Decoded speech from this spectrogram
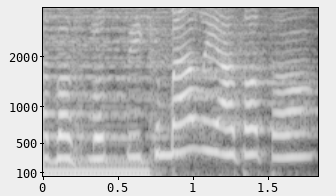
buat Bos Lutfi kembali ya, atau toh?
